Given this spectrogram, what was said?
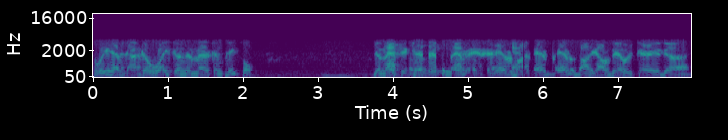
We have got to awaken the American people. Domestic terrorism. Everybody, everybody ought to be able to carry a gun.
